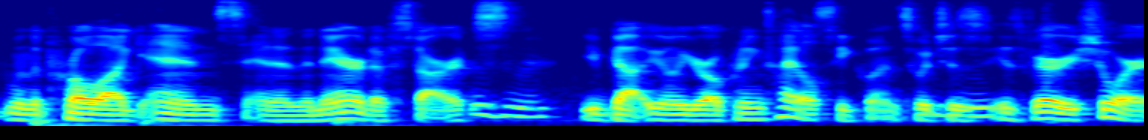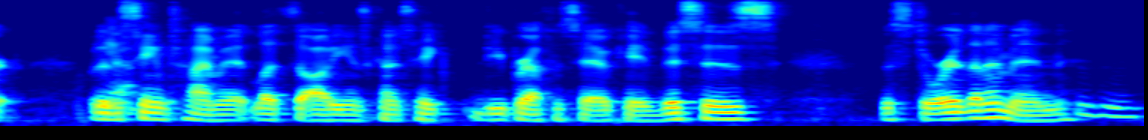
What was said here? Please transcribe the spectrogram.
when the prologue ends and then the narrative starts, Mm-hmm. you've got you know your opening title sequence, which is is very short, but at Yeah. the same time it lets the audience kind of take a deep breath and say, okay, this is the story that I'm in.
